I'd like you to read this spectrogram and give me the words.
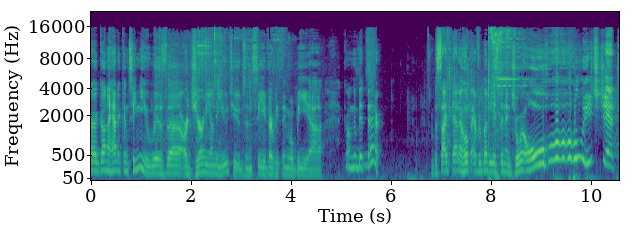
We're gonna ahead and continue with uh, our journey on the YouTubes and see if everything will be uh, going a bit better. Besides that, I hope everybody has been enjoying. Oh, holy shit!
